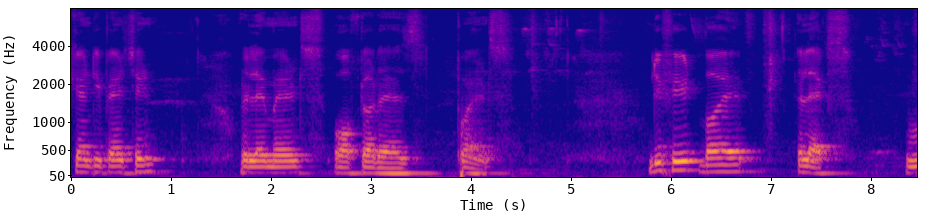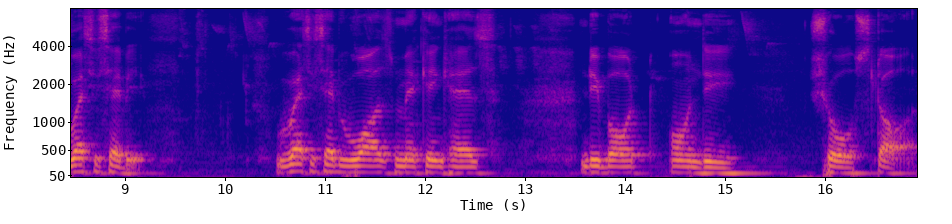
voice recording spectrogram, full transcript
candy pension elements after as points. Defeat by alex Wassabi. Wassabi was making his debut on the show Star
